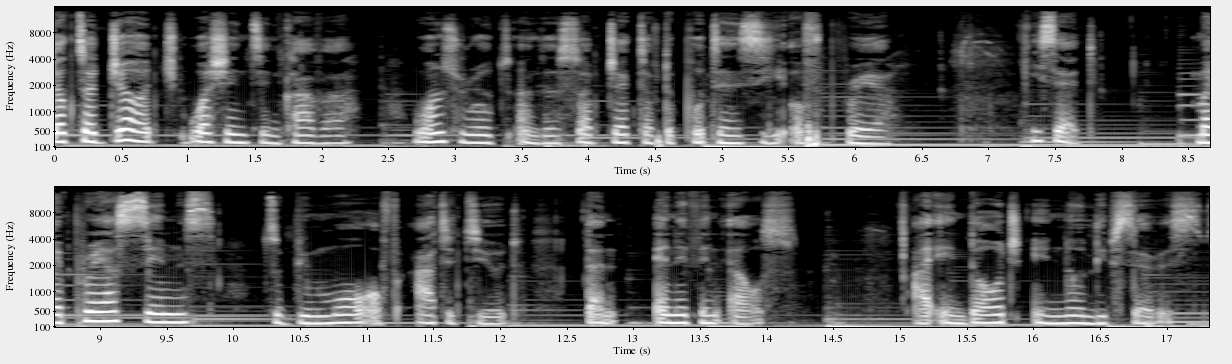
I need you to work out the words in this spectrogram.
Dr. George Washington Carver once wrote on the subject of the potency of prayer. He said, My prayer seems to be more of attitude than anything else. I indulge in no lip service,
